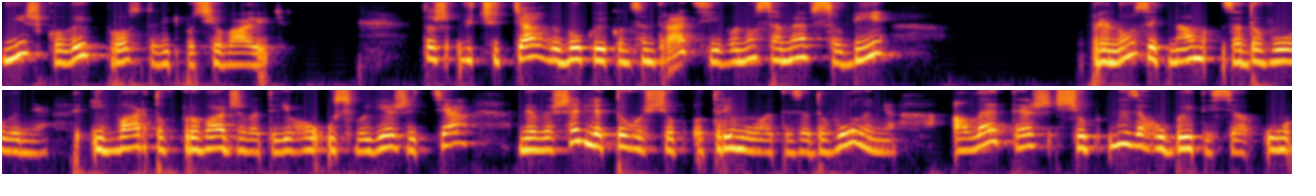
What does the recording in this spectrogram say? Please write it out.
ніж коли просто відпочивають. Тож відчуття глибокої концентрації, воно саме в собі приносить нам задоволення, і варто впроваджувати його у своє життя не лише для того, щоб отримувати задоволення, але теж щоб не загубитися у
